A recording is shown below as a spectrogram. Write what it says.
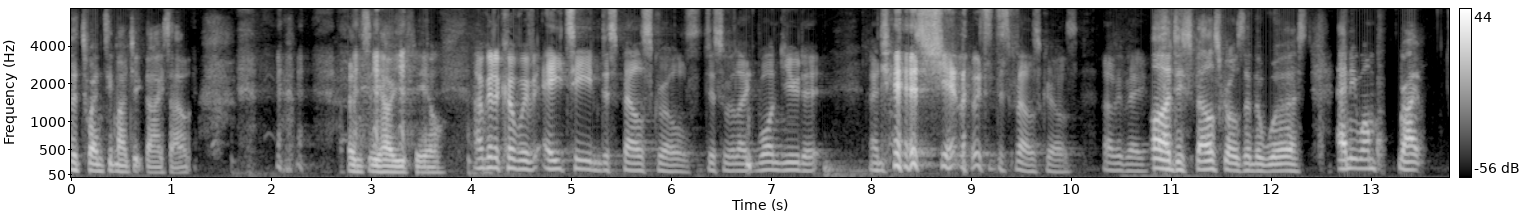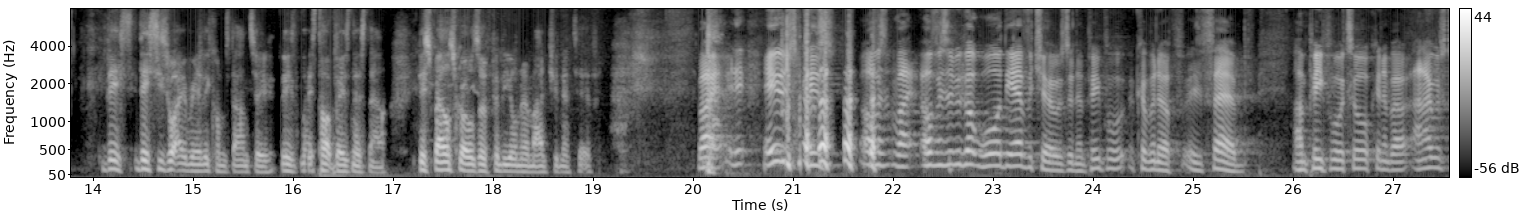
the twenty magic dice out and see how you feel. I'm going to come with 18 dispel scrolls, just with like one unit, and just shitloads of dispel scrolls. That'll be me. Oh, dispel scrolls are the worst. Anyone right? This this is what it really comes down to. Let's talk business now. Dispel scrolls are for the unimaginative. Right, it, it was because obviously, right, obviously we got War of the Everchosen, and people coming up in Feb, and people were talking about, and I was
